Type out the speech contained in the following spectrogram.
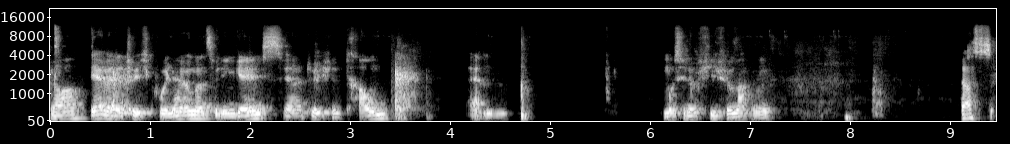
Ja, der wäre natürlich cool. Ne? Irgendwann zu den Games wäre natürlich ein Traum. Ähm, muss ich noch viel für machen. Das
